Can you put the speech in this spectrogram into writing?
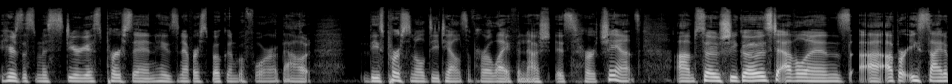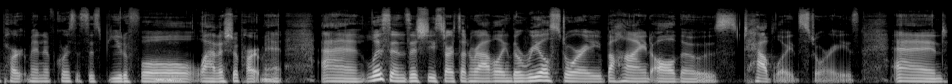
here's this mysterious person who's never spoken before about these personal details of her life, and now it's her chance. Um, so she goes to Evelyn's uh, Upper East Side apartment. Of course, it's this beautiful, mm-hmm. lavish apartment, and listens as she starts unraveling the real story behind all those tabloid stories. And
